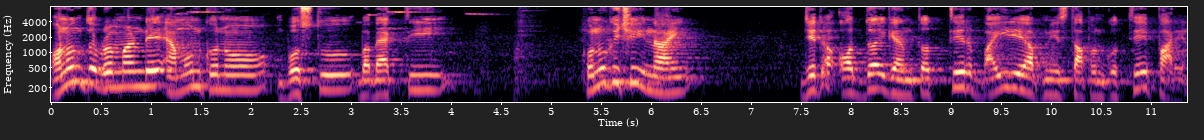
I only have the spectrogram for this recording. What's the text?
অনন্ত ব্রহ্মাণ্ডে এমন কোনো বস্তু বা ব্যক্তি কোনো কিছুই নাই যেটা অদ্বয় জ্ঞান তত্ত্বের বাইরে আপনি স্থাপন করতে পারেন।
